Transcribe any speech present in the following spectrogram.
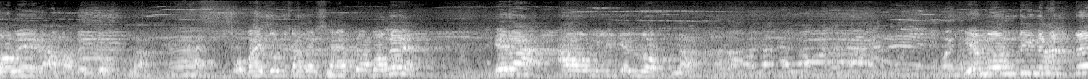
বলে আমাদের লোক না। ওবায়দুল কাদের সাহেবরা বলে এরা আওয়ামী লীগের লোক না। এমন দিন আসবে,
